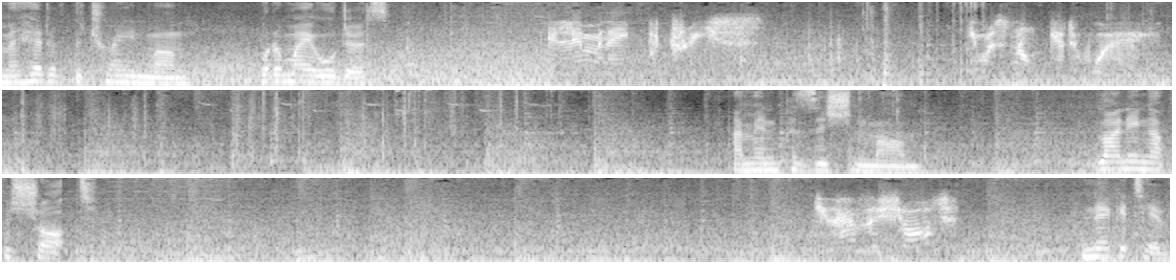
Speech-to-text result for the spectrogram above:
I'm ahead of the train, M. What are my orders? Eliminate Patrice. He must not get away. I'm in position, M. Lining up a shot. Do you have the shot? Negative.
